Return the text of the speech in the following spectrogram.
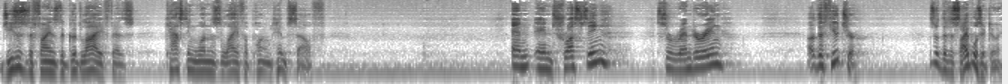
Jesus defines the good life as casting one's life upon himself. And, and trusting, surrendering uh, the future. This is what the disciples are doing.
